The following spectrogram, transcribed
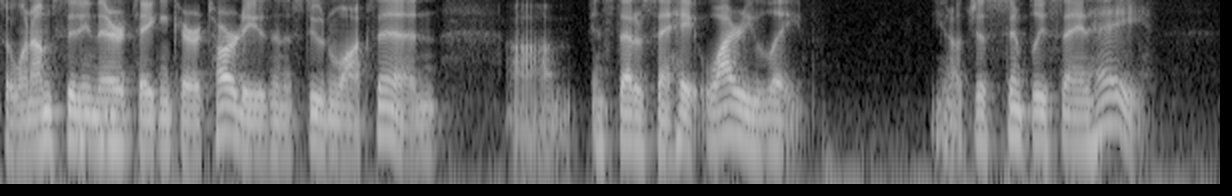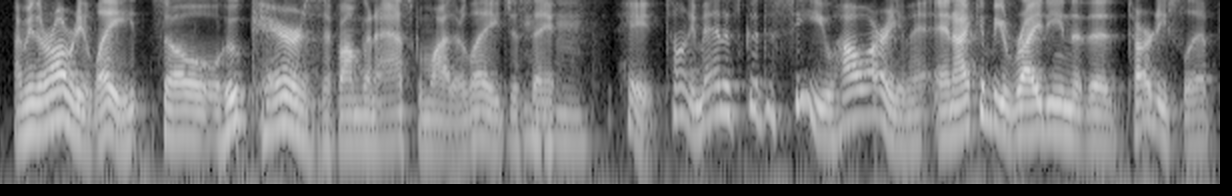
So when I'm sitting there taking care of tardies and a student walks in, um, instead of saying, "Hey, why are you late?" you know, just simply saying, "Hey," I mean, they're already late, so who cares if I'm going to ask them why they're late? Just say, "Hey, Tony, man, it's good to see you. How are you, man?" And I can be writing the tardy slip,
